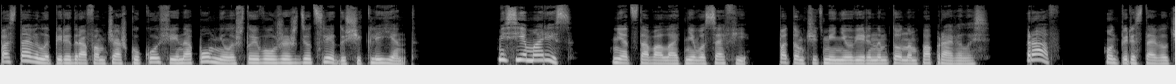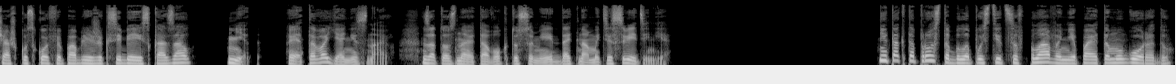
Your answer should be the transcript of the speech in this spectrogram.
Поставила перед Рафом чашку кофе и напомнила, что его уже ждет следующий клиент. «Месье Марис», — не отставала от него Софи, потом чуть менее уверенным тоном поправилась. «Раф». Он переставил чашку с кофе поближе к себе и сказал, «Нет, этого я не знаю, зато знаю того, кто сумеет дать нам эти сведения». Не так-то просто было пуститься в плавание по этому городу.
